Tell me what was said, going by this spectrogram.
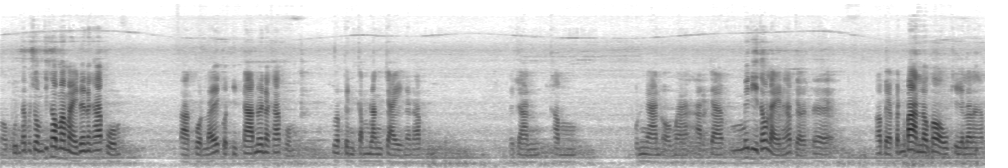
ขอบคุณท่านผู้ชมที่เข้ามาใหม่ด้วยนะครับผม ฝากกดไลค์กดติดตามด้วยนะครับผมเพื่อเป็นกำลังใจนะครับ ในการทำผลงานออกมาอาจจะไม่ดีเท่าไหร่นะครับ แต่แต่เอาแบบบ้านๆเราก็โอเคแล้วนะครับ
